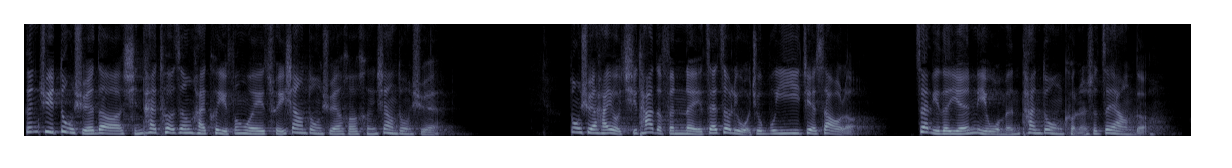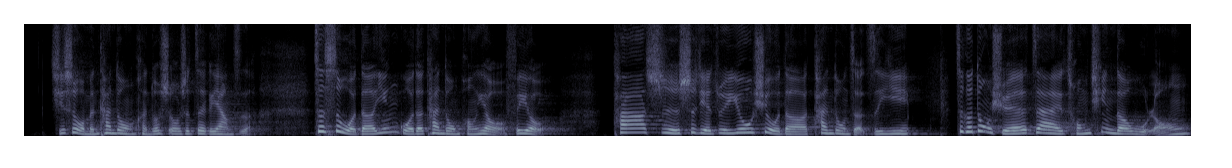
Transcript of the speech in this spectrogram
根据洞穴的形态特征，还可以分为垂向洞穴和横向洞穴。洞穴还有其他的分类，在这里我就不一一介绍了。在你的眼里，我们探洞可能是这样的，其实我们探洞很多时候是这个样子。这是我的英国的探洞朋友 Phil。他是世界最优秀的探洞者之一。这个洞穴在重庆的武隆，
